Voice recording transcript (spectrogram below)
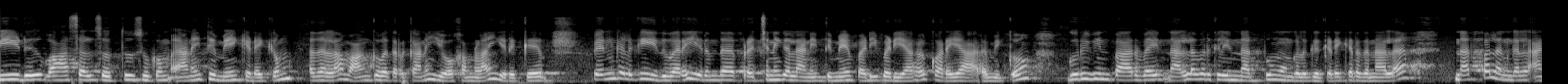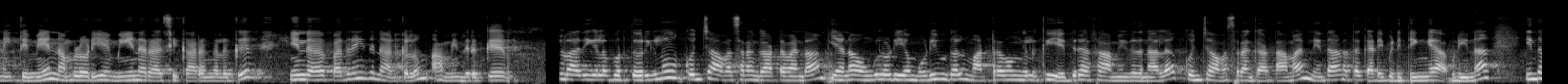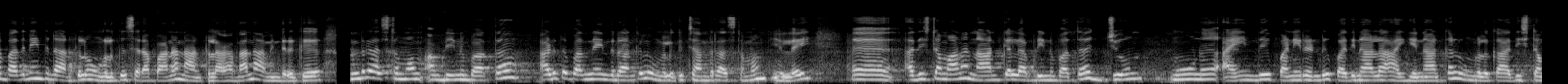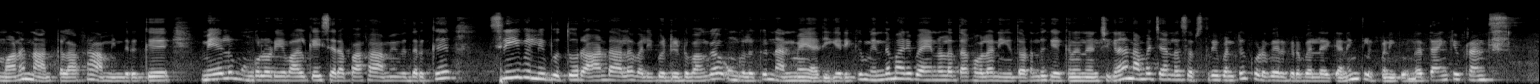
வீடு வாசல் சொத்து சுகம் அனைத்துமே கிடைக்கும். அதெல்லாம் வாங்குவதற்கான யோகம்லாம் இருக்குது பெண்களுக்கு இதுவரை இருந்த பிரச்சனைகள் அனைத்துமே படிப்படியாக குறைய ஆரம்பிக்கும். குருவின் பார்வை நல்லவர்களின் நட்பும் உங்களுக்கு கிடைக்கிறதுனால நற்பலன்கள் அனைத்துமே நம்மளோட நம்மளுடைய மீன ராசிக்காரங்களுக்கு இந்த பதினைந்து நாட்களும் அமைந்திருக்கு. அரசியல்வாதிகளை பொறுத்த வரைக்கும் கொஞ்சம் அவசரம் காட்ட வேண்டாம். ஏன்னா உங்களுடைய முடிவுகள் மற்றவங்களுக்கு எதிராக அமைவதனால கொஞ்சம் அவசரம் காட்டாமல் நிதானத்தை கடைபிடித்தீங்க அப்படின்னா இந்த பதினைந்து நாட்களும் உங்களுக்கு சிறப்பான நாட்களாக தான் அமைந்திருக்கு. சந்திராஷ்டமம் அப்படின்னு பார்த்தா அடுத்த பதினைந்து நாட்கள் உங்களுக்கு சந்திராஷ்டமம் இல்லை. அதிர்ஷ்டமான நாட்கள் அப்படின்னு பார்த்தா ஜூன் மூணு ஐந்து பன்னிரெண்டு பதினாலு ஆகிய நாட்கள் உங்களுக்கு அதிர்ஷ்டமான நாட்களாக அமைந்திருக்கு. மேலும் உங்களுடைய வாழ்க்கை சிறப்பாக அமைவதற்கு ஸ்ரீவில்லிபுத்தூர் ஆண்டால் வழிபட்டுட்டு வாங்க உங்களுக்கு நன்மை அதிகரிக்கும். இந்த மாதிரி பயனுள்ள தகவலை நீங்கள் தொடர்ந்து கேட்கணும்னு நினச்சிங்கன்னா நம்ம சேனலை சப்ஸ்கிரைப் பண்ணிட்டு கூடவே இருக்கிற பெல் ஐக்கானையும் கிளிக் பண்ணிக்கோங்க. Thank you friends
